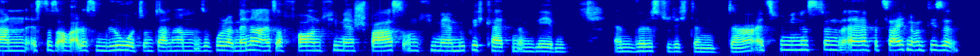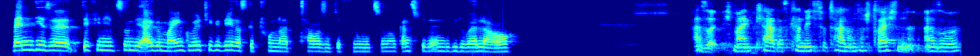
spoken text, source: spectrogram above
dann ist das auch alles im Lot und dann haben sowohl Männer als auch Frauen viel mehr Spaß und viel mehr Möglichkeiten im Leben. Ähm, würdest du dich denn da als Feministin äh, bezeichnen? Und diese, wenn diese Definition die allgemeingültige wäre, es gibt 100.000 Definitionen und ganz viele individuelle auch. Also ich meine, klar, das kann ich total unterstreichen. Also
